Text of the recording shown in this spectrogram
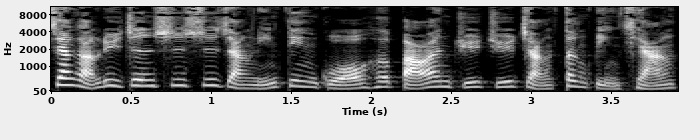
香港律政司司长林定国和保安局局长邓炳强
